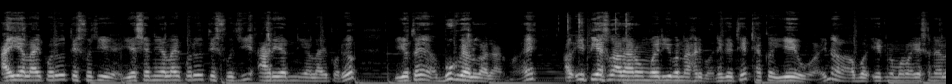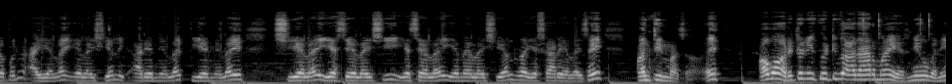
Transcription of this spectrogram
आइएलआई पऱ्यो त्यसपछि एसएनएलआई पऱ्यो त्यसपछि आरएनएलआई पऱ्यो यो चाहिँ बुक भ्यालुको आधारमा है अब इपिएसको आधारमा मैले यो भन्दाखेरि भनेको थिएँ ठ्याक्क यही हो होइन अब एक नम्बरमा एसएनएलआई पऱ्यो आइएलआई एलआइसिएल आरएनएलआई पिएमएलआई सिएलआई एसएलआइसी एचएलआई एनएलआइसिएल र एसआरएलआई चाहिँ अन्तिममा छ है अब रिटर्न इक्विटीको आधारमा हेर्ने हो भने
